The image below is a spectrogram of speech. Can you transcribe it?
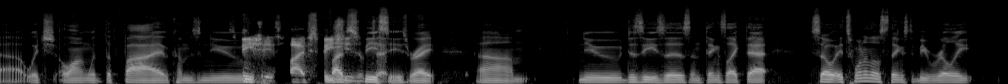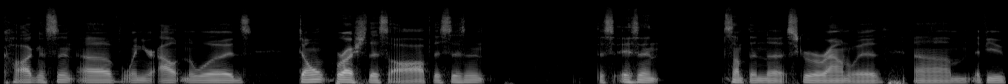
uh, which along with the five comes new Species, five species. five species, right? Um, new diseases and things like that. So it's one of those things to be really cognizant of when you're out in the woods. Don't brush this off. This isn't this isn't something to screw around with. Um, if you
